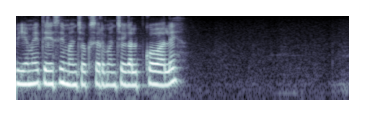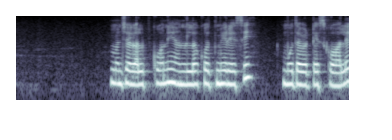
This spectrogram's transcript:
బియ్యం అయితే వేసి మంచి ఒకసారి మంచిగా కలుపుకోవాలి. మంచిగా కలుపుకొని అందులో కొత్తిమీర వేసి మూత పెట్టేసుకోవాలి.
